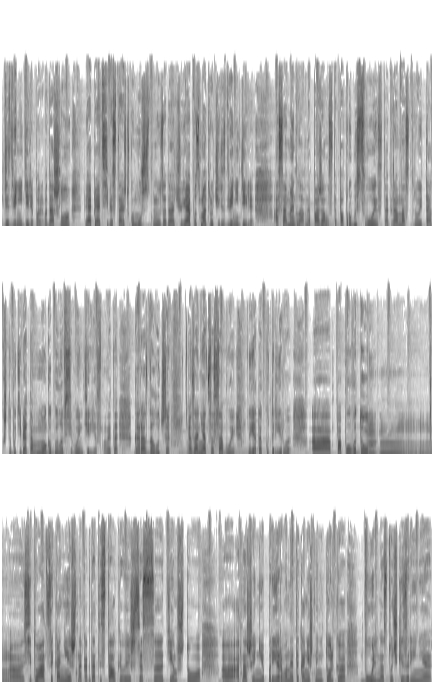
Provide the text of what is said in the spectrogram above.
Через две недели подошло, ты опять себе ставишь такую мужественную задачу. Я посмотрю через две недели. А самое главное, пожалуйста, попробуй свой Инстаграм настроить так, чтобы у тебя там много было всего интересного. Это гораздо лучше заняться собой. Ну, я так утрирую. А, по поводу а, ситуации, конечно, когда ты сталкиваешься с тем, что а, отношения прерваны, это, конечно, не только больно с точки зрения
